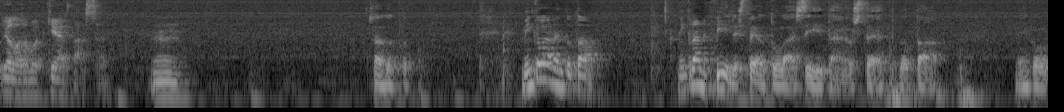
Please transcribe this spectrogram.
jolla sä voit kiertää sen. Mm. Se on totta. Minkälainen, tota, minkälainen fiilis teillä tulee siitä, jos te, että tota, niin kuin,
